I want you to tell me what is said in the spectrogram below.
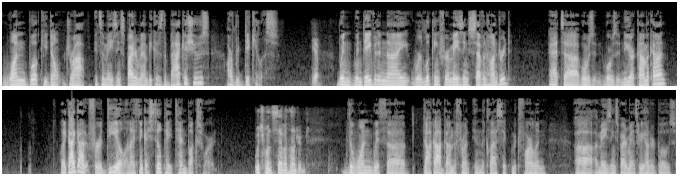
one book you don't drop, it's Amazing Spider-Man because the back issues are ridiculous Yep. when when David and I were looking for Amazing 700 at uh, what was it? What was it? New York Comic Con. Like I got it for a deal, and I think I still paid ten bucks for it. Which one's seven hundred? The one with uh, Doc Ock on the front in the classic McFarlane uh, Amazing Spider-Man 300 pose.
